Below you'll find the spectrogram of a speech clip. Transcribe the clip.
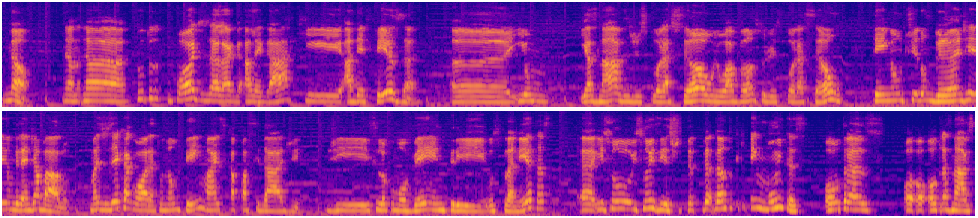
Não. Na, tu, tu, tu podes alegar que a defesa uh, e, um, e as naves de exploração e o avanço de exploração tenham tido um grande, um grande abalo. Mas dizer que agora tu não tem mais capacidade de se locomover entre os planetas, uh, isso, isso não existe. Tanto que tu tem muitas outras, outras naves.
